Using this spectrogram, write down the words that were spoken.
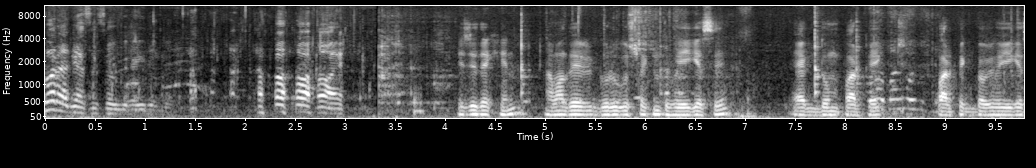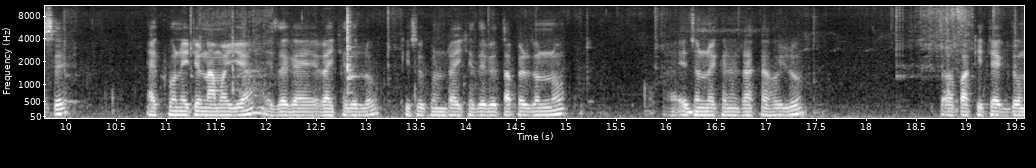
করা গেছে সব এই রকম এই যে দেখেন, আমাদের গরু গোশটা কিন্তু হয়ে গেছে একদম পারফেক্ট পারফেক্টভাবে হয়ে গেছে। এখন এটা নামাইয়া এই জায়গায় রাইখে দিল, কিছুক্ষণ রাইখে দেবে তাপের জন্য। এই জন্য এখানে রাখা হইল। তো বাকিটা একদম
